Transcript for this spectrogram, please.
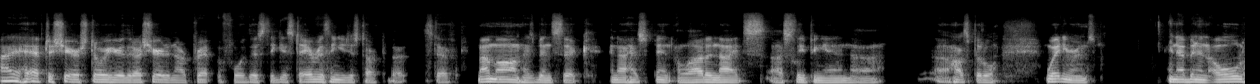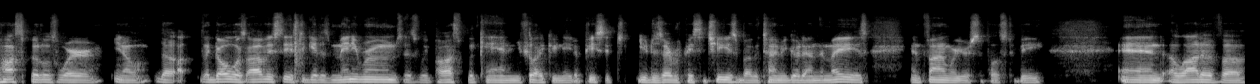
I have to share a story here that I shared in our prep before this that gets to everything you just talked about, Steph. My mom has been sick, and I have spent a lot of nights uh, sleeping in uh, uh, hospital waiting rooms and I've been in old hospitals where you know the the goal was obviously is to get as many rooms as we possibly can, and you feel like you need a piece of you deserve a piece of cheese by the time you go down the maze and find where you're supposed to be. And a lot of uh,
